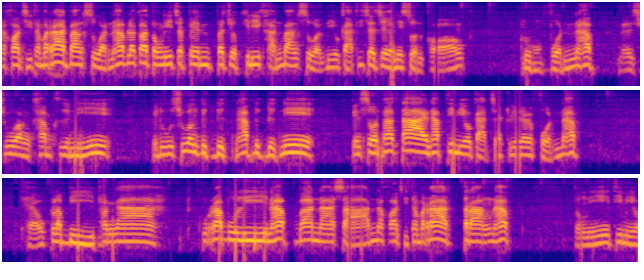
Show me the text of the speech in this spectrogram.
นครศรีธรรมราชบางส่วนนะครับ แล้วก็ตรงนี้จะเป็นประจวบคีรีขันธ์บางส่วน มีโอกาสที่จะเจอในส่วนของ ลุ่มฝนนะครับ ในช่วงค่ำคืนนี้ ไปดูช่วงดึกๆนะครับ ดึกๆนี่เป็นโซนภาคใต้นะครับ ที่มีโอกาสจะเจอฝนนะครับ แถวกระบี่พังงาคุระบุรีนะครับ บ้านนาสารนครศรีธรรมราชตรังนะครับ ตรงนี้ที่มีโอ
